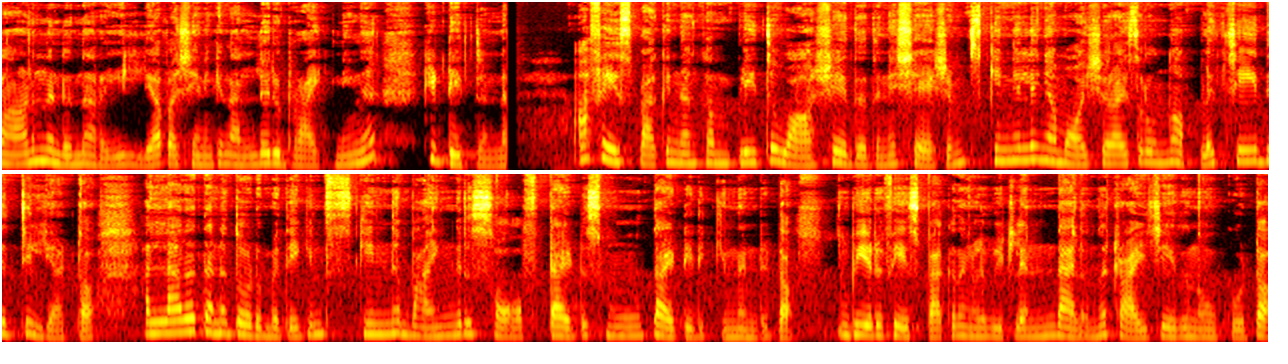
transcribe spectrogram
കാണുന്നുണ്ടെന്ന് അറിയില്ല. പക്ഷേ എനിക്ക് നല്ലൊരു ബ്രൈറ്റ്നിങ് കിട്ടിയിട്ടുണ്ട്. ആ ഫേസ് പാക്ക് ഞാൻ കംപ്ലീറ്റ് വാഷ് ചെയ്തതിന് ശേഷം സ്കിന്നിൽ ഞാൻ മോയ്സ്ചറൈസർ ഒന്നും അപ്ലൈ ചെയ്തിട്ടില്ല കേട്ടോ അല്ലാതെ തന്നെ തൊടുമ്പോഴത്തേക്കും സ്കിന്ന് ഭയങ്കര സോഫ്റ്റായിട്ട് സ്മൂത്തായിട്ട് ഇരിക്കുന്നുണ്ട് കേട്ടോ അപ്പോൾ ഈ ഒരു ഫേസ് പാക്ക് നിങ്ങൾ വീട്ടിൽ എന്തായാലും ഒന്ന് ട്രൈ ചെയ്ത് നോക്കൂ കേട്ടോ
